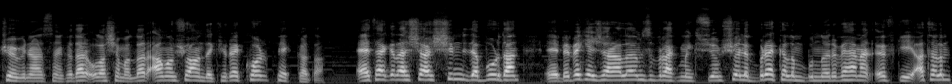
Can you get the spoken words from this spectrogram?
Köy binasına kadar ulaşamadılar ama şu andaki rekor Pekka'da. Evet arkadaşlar şimdi de buradan e, bebek ejderhalarımızı bırakmak istiyorum. Şöyle bırakalım bunları ve hemen öfkeyi atalım.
